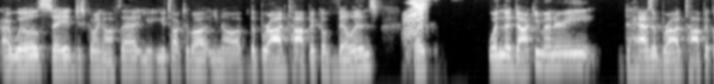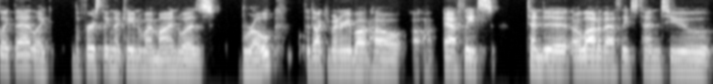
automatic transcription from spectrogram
I will say, just going off that, you, you talked about you know the broad topic of villains, like when the documentary has a broad topic like that, like the first thing that came to my mind was broke the documentary about how uh, athletes tend to a lot of athletes tend to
